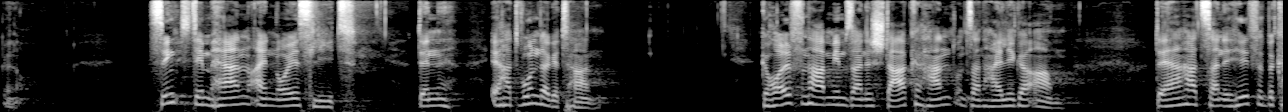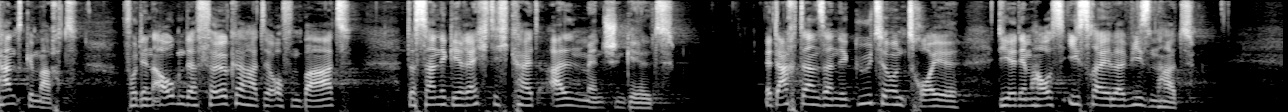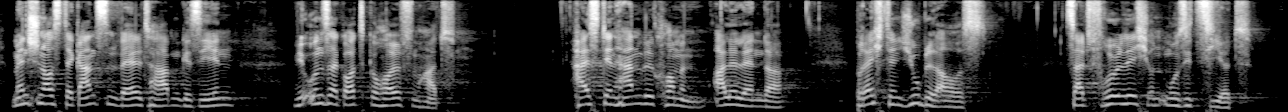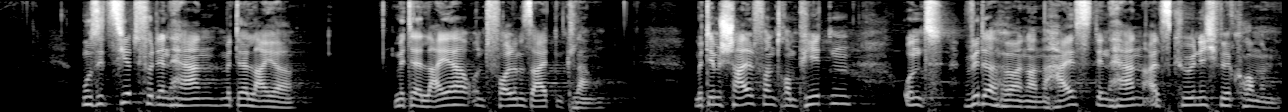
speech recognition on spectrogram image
Genau. Singt dem Herrn ein neues Lied, denn er hat Wunder getan. Geholfen haben ihm seine starke Hand und sein heiliger Arm. Der Herr hat seine Hilfe bekannt gemacht. Vor den Augen der Völker hat er offenbart, dass seine Gerechtigkeit allen Menschen gilt. Er dachte an seine Güte und Treue, die er dem Haus Israel erwiesen hat. Menschen aus der ganzen Welt haben gesehen, wie unser Gott geholfen hat. Heißt den Herrn willkommen, alle Länder. Brecht den Jubel aus. Seid fröhlich und musiziert. Musiziert für den Herrn mit der Leier, mit der Leier und vollem Seitenklang. Mit dem Schall von Trompeten und Widderhörnern heißt den Herrn als König willkommen.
